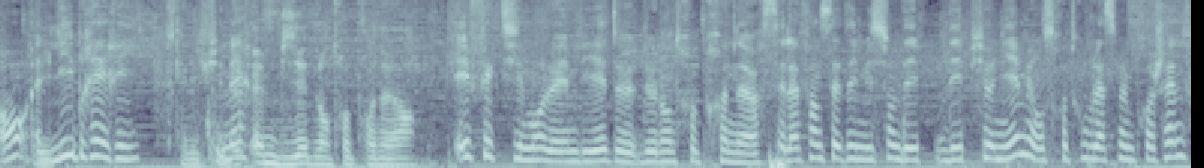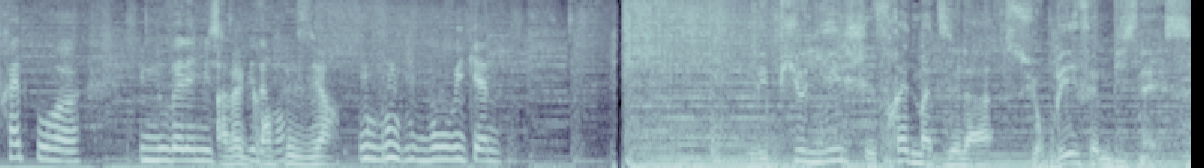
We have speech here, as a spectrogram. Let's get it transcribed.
en librairie. Qualifié Merci. de MBA de l'entrepreneur. Effectivement, le MBA de, de l'entrepreneur. C'est la fin de cette émission des, des pionniers, mais on se retrouve la semaine prochaine, Fred, pour euh, une nouvelle émission. Avec grand plaisir. bon week-end. Les pionniers chez Fred Mazzella sur BFM Business.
